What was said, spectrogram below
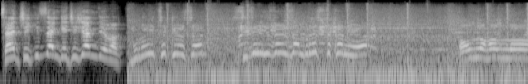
Sen çekilsen geçeceğim diyor bak. Burayı tıkıyorsun. Sizin yüzünüzden burası tıkanıyor. Allah Allah.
